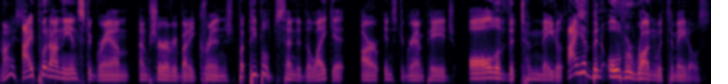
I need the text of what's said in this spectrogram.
Nice. I put on the Instagram, I'm sure everybody cringed, but people tended to like it. Our Instagram page, all of the tomatoes. I have been overrun with tomatoes.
